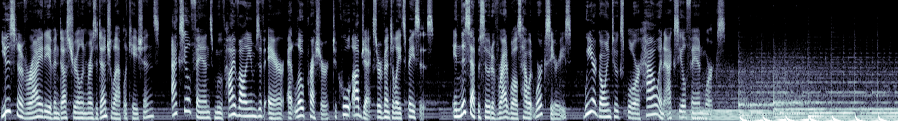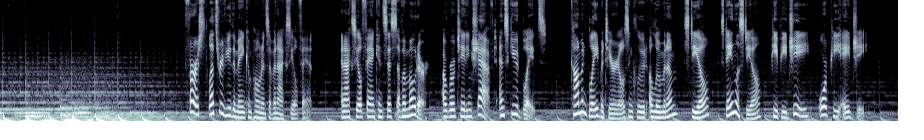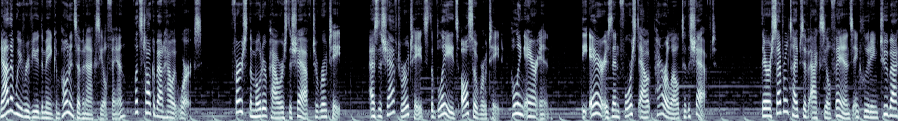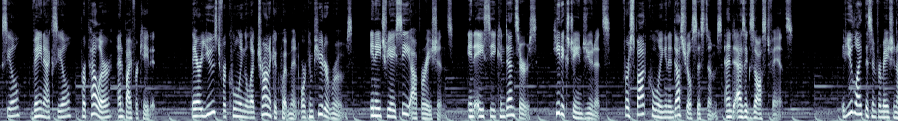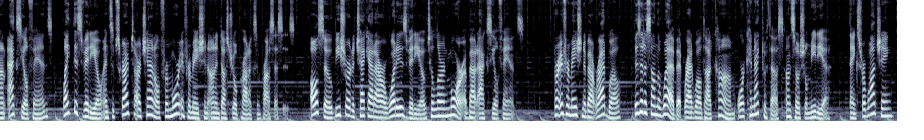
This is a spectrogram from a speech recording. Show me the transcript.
Used in a variety of industrial and residential applications, axial fans move high volumes of air at low pressure to cool objects or ventilate spaces. In this episode of Radwell's How It Works series, we are going to explore how an axial fan works. First, let's review the main components of an axial fan. An axial fan consists of a motor, a rotating shaft, and skewed blades. Common blade materials include aluminum, steel, stainless steel, PPG, or PAG. Now that we've reviewed the main components of an axial fan, let's talk about how it works. First, the motor powers the shaft to rotate. As the shaft rotates, the blades also rotate, pulling air in. The air is then forced out parallel to the shaft. There are several types of axial fans, including tube axial, vane axial, propeller, and bifurcated. They are used for cooling electronic equipment or computer rooms, in HVAC operations, in AC condensers, heat exchange units, for spot cooling in industrial systems, and as exhaust fans. If you like this information on axial fans, like this video and subscribe to our channel for more information on industrial products and processes. Also, be sure to check out our What Is video to learn more about axial fans. For information about Radwell, visit us on the web at radwell.com or connect with us on social media. Thanks for watching!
